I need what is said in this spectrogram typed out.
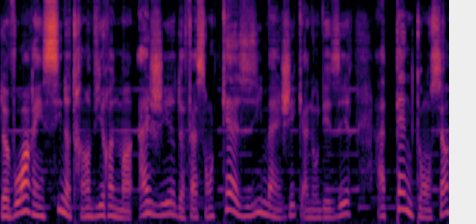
De voir ainsi notre environnement agir de façon quasi magique à nos désirs à peine conscients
